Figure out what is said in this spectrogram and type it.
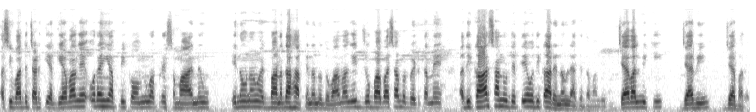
ਅਸੀਂ ਵੱਧ ਚੜ ਕੇ ਅੱਗੇ ਆਵਾਂਗੇ ਔਰ ਅਸੀਂ ਆਪਣੀ ਕੌਮ ਨੂੰ, ਆਪਣੇ ਸਮਾਜ ਨੂੰ ਇਹਨਾਂ ਉਹਨਾਂ ਨੂੰ ਬਣਦਾ ਹੱਕ ਇਹਨਾਂ ਨੂੰ ਦਿਵਾਵਾਂਗੇ। ਜੋ ਬਾਬਾ ਸਾਹਿਬ ਅੰਬੇਡਕਰ ਨੇ ਅਧਿਕਾਰ ਸਾਨੂੰ ਦਿੱਤੇ, ਉਹ ਅਧਿਕਾਰ ਇਹਨਾਂ ਨੂੰ ਲੈ ਕੇ ਦੇਵਾਂਗੇ ਜੈ। ਵਾਲਮੀਕੀ, ਜੈ ਭੀਮ, ਜੈ ਭਾਰਤ।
